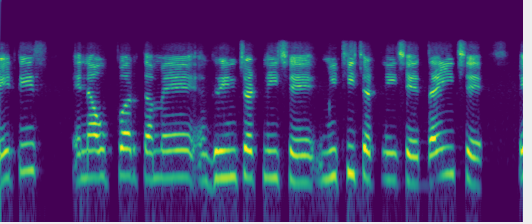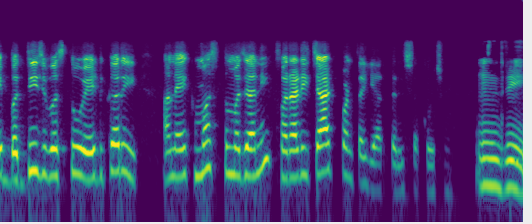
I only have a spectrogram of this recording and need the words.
પેટીસ એના ઉપર તમે ગ્રીન ચટણી છે, મીઠી ચટણી છે, દહીં છે, એ બધી જ વસ્તુ એડ કરી અને એક મસ્ત મજાની ફરાળી ચાટ પણ તૈયાર કરી શકો છો. જી.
